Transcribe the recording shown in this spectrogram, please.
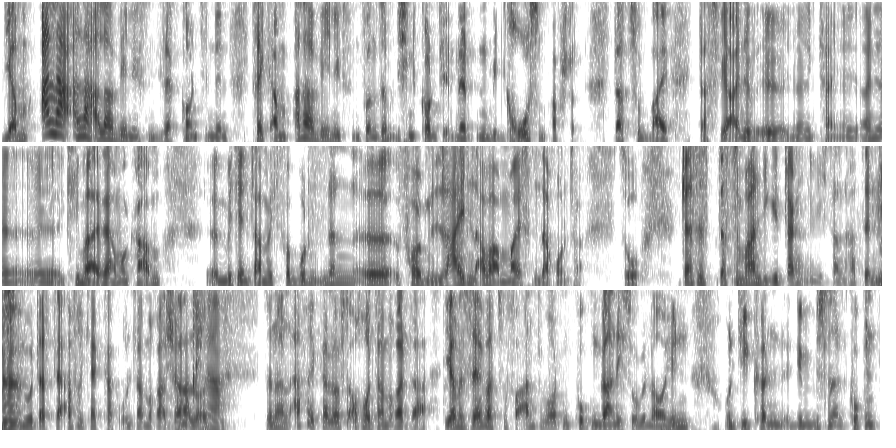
die am aller, aller, allerwenigsten, dieser Kontinent trägt am allerwenigsten von sämtlichen Kontinenten mit großem Abstand dazu bei, dass wir eine, äh, eine äh, Klimaerwärmung haben äh, mit den damit verbundenen äh, Folgen, leiden aber am meisten darunter. So, das ist, das waren die Gedanken, die ich dann hatte. Nicht ja. nur, dass der Afrika Cup unterm Radar läuft, sondern Afrika läuft auch unterm Radar. Die haben es selber zu verantworten, gucken gar nicht so genau hin und die können, die müssen dann gucken,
